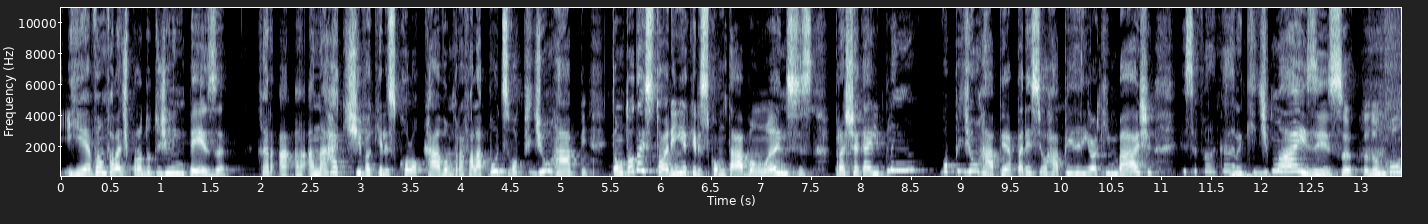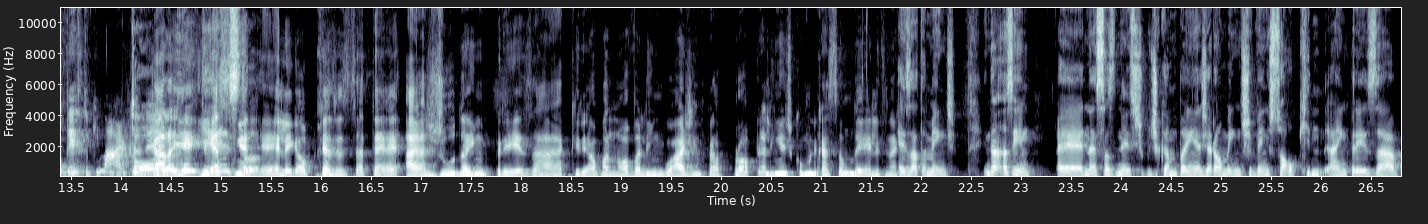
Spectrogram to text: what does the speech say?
E eh, vamos falar de produto de limpeza. Cara, a, a- narrativa que eles colocavam pra falar, putz, vou pedir um rap. Então toda a historinha que eles contavam antes, pra chegar ele, plim, vou pedir um rap. E apareceu o rapzinho aqui embaixo. E você fala, cara, que demais isso. Todo um contexto que marca, Todo. né? Cara, no e, e assim, contexto. é, é legal porque às vezes até ajuda a empresa a criar uma nova linguagem para a própria linha de comunicação deles, né? cara? Exatamente. Então, assim, é, nessas, nesse tipo de campanha, geralmente vem só o que a empresa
